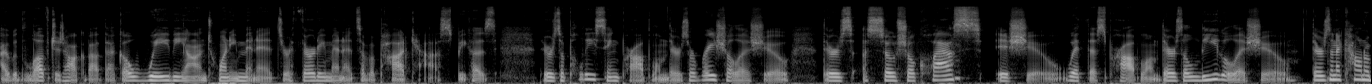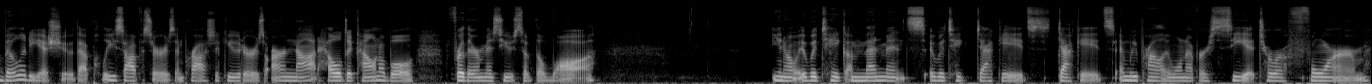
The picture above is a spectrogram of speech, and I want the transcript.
I would love to talk about that go way beyond 20 minutes or 30 minutes of a podcast because there's a policing problem there's a racial issue there's a social class issue with this problem there's a legal issue there's an accountability issue that police officers and prosecutors are not held accountable for their misuse of the law you know, it would take amendments, it would take decades, decades, and we probably won't ever see it to reform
